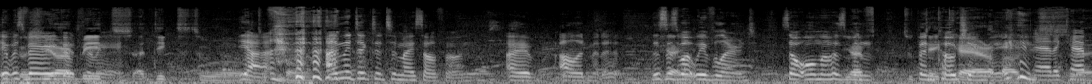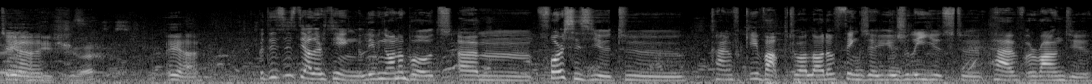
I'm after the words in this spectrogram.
It was because very you're good a for bit me. addicted to. Uh, Yeah, to phone. I'm addicted to my cell phone. I I'll admit it. This is what we've learned. So Olmo has you been have to been take coaching care me. about Yeah, the uh, captain. Yeah. issue. huh? yeah, But this is the other thing. Living on a boat um, forces you to kind of give up to a lot of things you're usually used to have around you,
